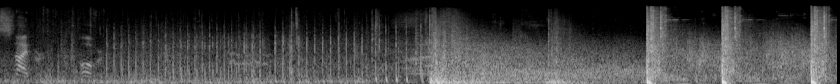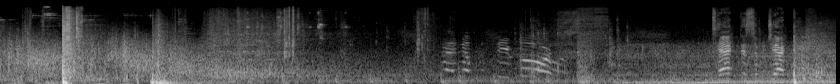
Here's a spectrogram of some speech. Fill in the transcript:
sniper. Over. Setting up the C4! Attack this objective.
